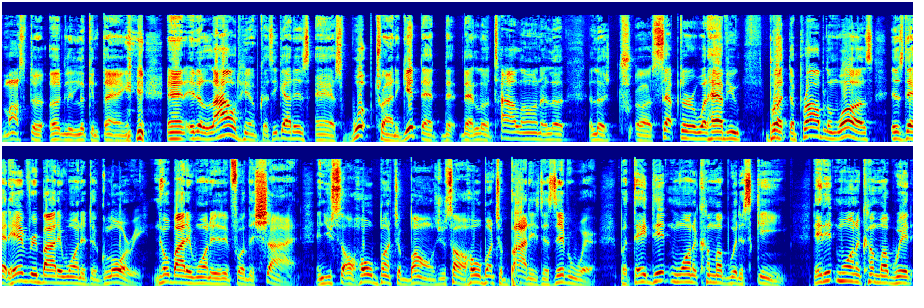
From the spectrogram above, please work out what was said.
monster, ugly looking thing, and it allowed him because he got his ass whooped trying to get that that, that little Talon, a little, a little uh, scepter, or what have you. But the problem was is that everybody wanted the glory, nobody wanted it for the shine, and you saw a whole bunch of bones, you saw a whole bunch of bodies that's everywhere, but they didn't want to come up with a scheme. They didn't want to come up with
